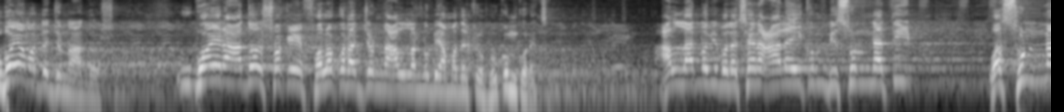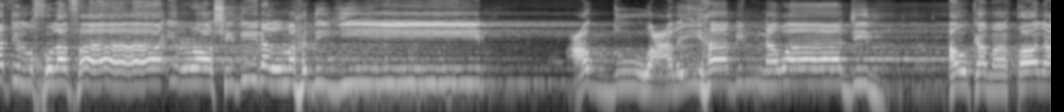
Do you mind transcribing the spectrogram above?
উভয় আমাদের জন্য আদর্শ। উভয়ের আদর্শকে ফলো করার জন্য আল্লাহ নবী আমাদেরকে হুকুম করেছেন। আল্লাহ নবী বলেছেন, আলাইকুম বিসুন্নাতি ওয়া সুন্নাতিল খুলাফাইর রাশিদিন আল মাহদিয়িন আদু আলাইহা বিন নওয়াজিদ। আও কামা ক্বালা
